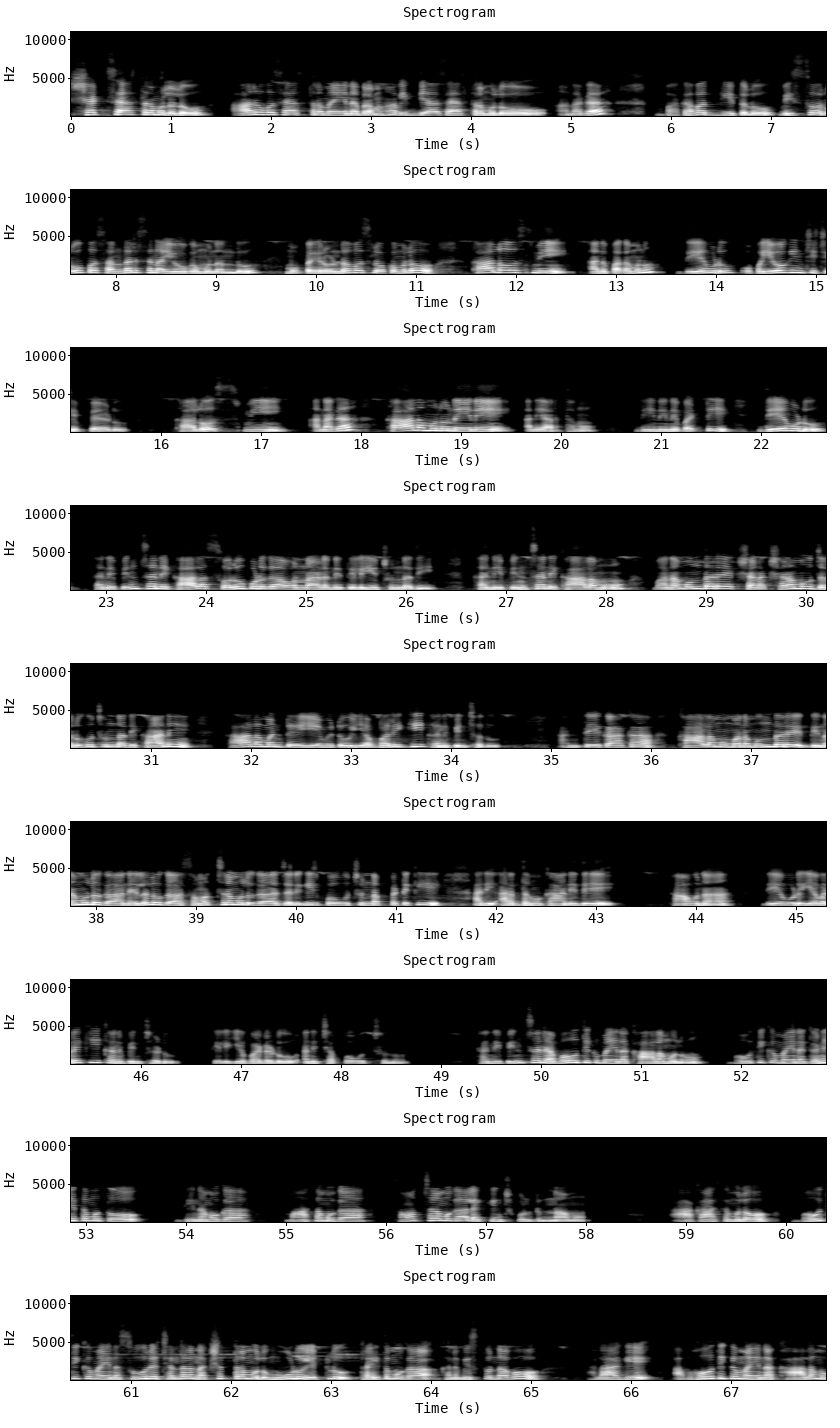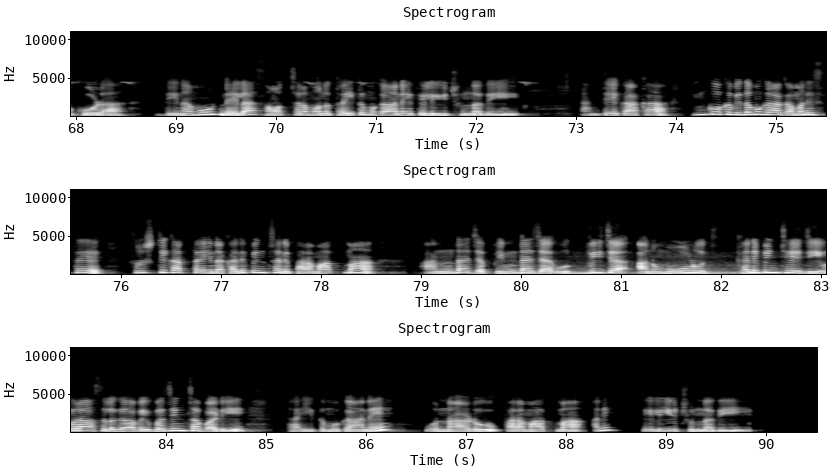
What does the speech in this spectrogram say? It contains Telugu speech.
షట్ శాస్త్రములలో ఆరవ శాస్త్రమైన బ్రహ్మ విద్యా శాస్త్రములో అనగా భగవద్గీతలో విశ్వరూప సందర్శన యోగమునందు ముప్పై రెండవ శ్లోకములో కాలోస్మి అను పదమును దేవుడు ఉపయోగించి చెప్పాడు. కాలోస్మి అనగా కాలమును నేనే అని అర్థము. దీనిని బట్టి దేవుడు కనిపించని కాల స్వరూపుడుగా ఉన్నాడని తెలియచున్నది. కనిపించని కాలము మన ముందరే క్షణక్షణము జరుగుచున్నది కానీ కాలమంటే ఏమిటో ఎవ్వరికీ కనిపించదు. అంతేకాక కాలము మన ముందరే దినములుగా నెలలుగా సంవత్సరములుగా జరిగిపోవుచున్నప్పటికీ అది అర్థము కానిదే. కావున దేవుడు ఎవరికీ కనిపించడు తెలియబడడు అని చెప్పవచ్చును. కనిపించని అభౌతికమైన కాలమును భౌతికమైన గణితముతో దినముగా మాసముగా సంవత్సరముగా లెక్కించుకుంటున్నాము. ఆకాశములో భౌతికమైన సూర్య చంద్ర నక్షత్రములు మూడు ఎట్లు త్రైతముగా కనిపిస్తున్నవో అలాగే అభౌతికమైన కాలము కూడా దినము నెల సంవత్సరమును త్రైతముగానే తెలియచున్నది. అంతేకాక ఇంకొక విధముగా గమనిస్తే సృష్టికర్త అయిన కనిపించని పరమాత్మ అండజ పిండజ ఉద్విజ అను మూడు కనిపించే జీవరాశులుగా విభజించబడి త్రైతముగానే ఉన్నాడు పరమాత్మ అని తెలియచున్నది.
